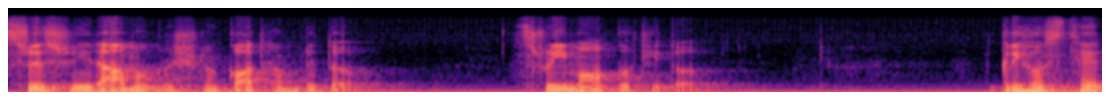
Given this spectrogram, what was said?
শ্রী শ্রী রামকৃষ্ণ কথামৃত শ্রীম কথিত গৃহস্থের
